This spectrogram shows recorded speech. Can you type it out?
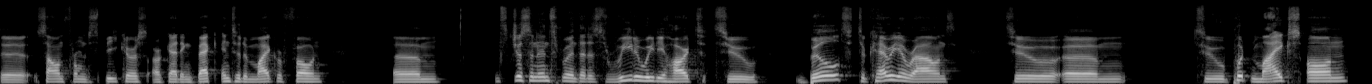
the sound from the speakers are getting back into the microphone. Um, it's just an instrument that is really really hard to build, to carry around, to um, to put mics on,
